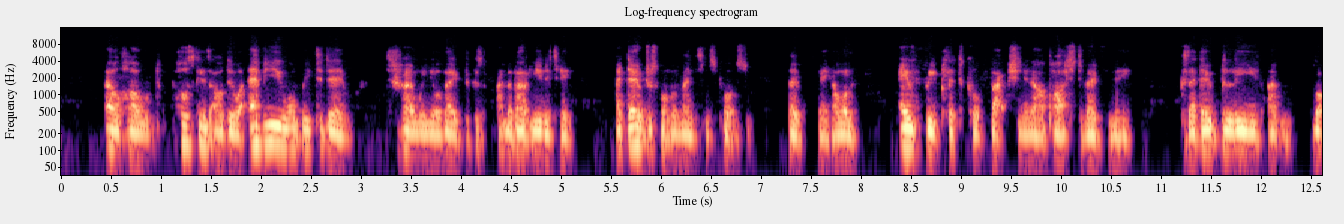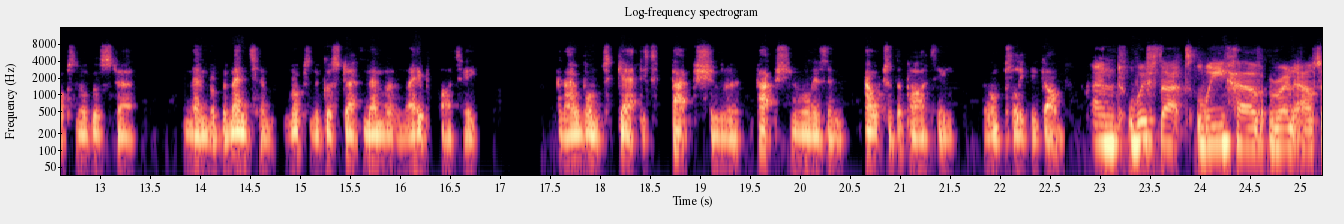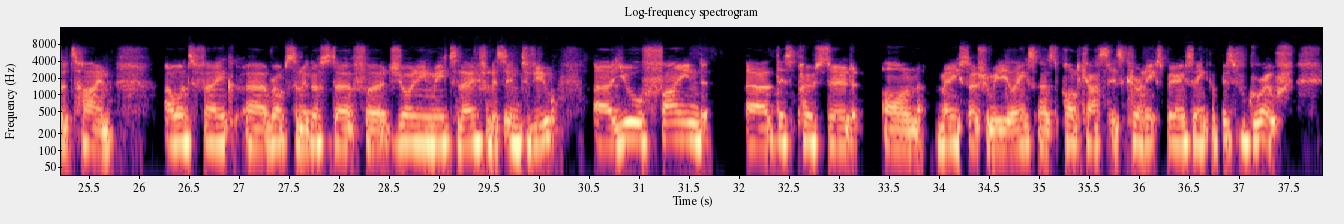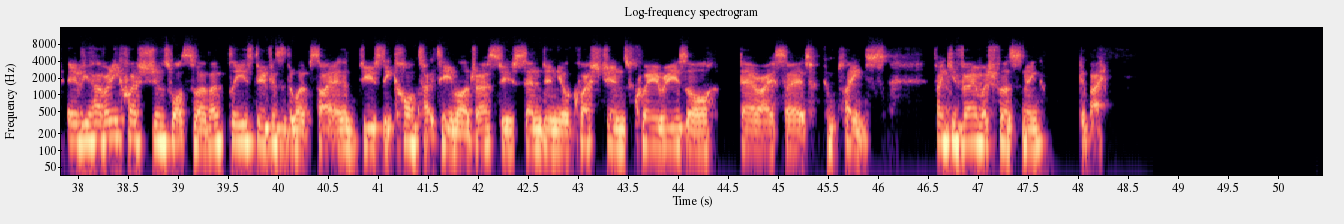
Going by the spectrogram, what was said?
I'll hold hustings, I'll do whatever you want me to do to try and win your vote because I'm about unity. I don't just want momentum supporters to vote for me. I want every political faction in our party to vote for me because I don't believe I'm Robson Augusta, member of Momentum, Robson Augusta, member of the Labour Party, and I want to get this faction, factionalism out of the party completely gone. And with that, we have run out of time. I want to thank uh, Robson Augusta for joining me today for this interview. Uh, you'll find uh, this posted on many social media links as the podcast is currently experiencing a bit of growth. If you have any questions whatsoever, please do visit the website and use the contact email address to send in your questions, queries, or dare I say it, complaints. Thank you very much for listening. Goodbye.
